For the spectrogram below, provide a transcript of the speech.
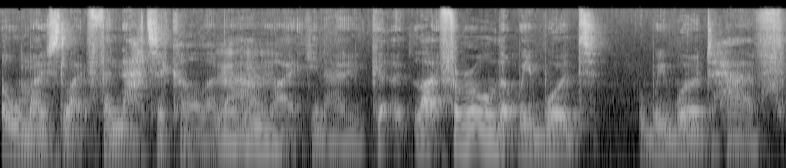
almost like fanatical about Mhm. like you know like for all that we would we would have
